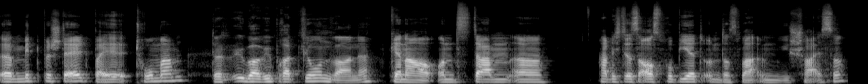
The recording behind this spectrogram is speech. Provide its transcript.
äh, mitbestellt bei Thomann. Das über Vibration war, ne? Genau, und dann äh, habe ich das ausprobiert und das war irgendwie scheiße.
